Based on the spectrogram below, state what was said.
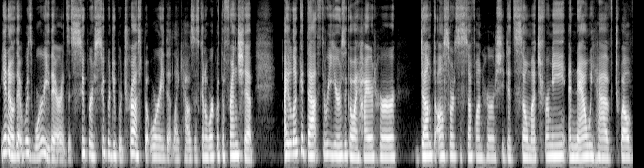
you know, there was worry there. It's a super, super duper trust, but worry that, like, how's this going to work with the friendship? I look at that three years ago. I hired her, dumped all sorts of stuff on her. She did so much for me. And now we have 12,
